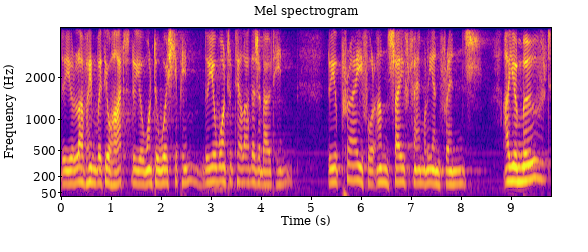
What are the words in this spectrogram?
Do you love Him with your heart? Do you want to worship Him? Do you want to tell others about Him? Do you pray for unsaved family and friends? Are you moved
